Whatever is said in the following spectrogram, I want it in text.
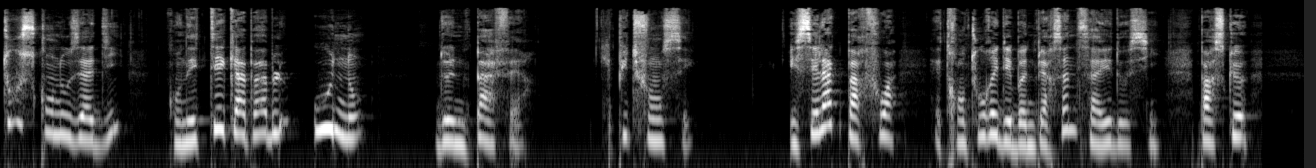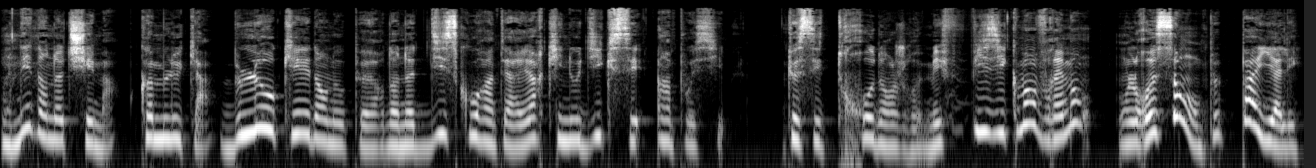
tout ce qu'on nous a dit, qu'on était capable ou non de ne pas faire, et puis de foncer. Et c'est là que parfois être entouré des bonnes personnes, ça aide aussi, parce que on est dans notre schéma, comme Lucas, bloqué dans nos peurs, dans notre discours intérieur qui nous dit que c'est impossible, que c'est trop dangereux. Mais physiquement, vraiment, on le ressent, on ne peut pas y aller.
